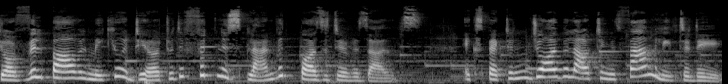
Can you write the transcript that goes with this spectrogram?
Your willpower will make you adhere to the fitness plan with positive results. Expect an enjoyable outing with family today.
